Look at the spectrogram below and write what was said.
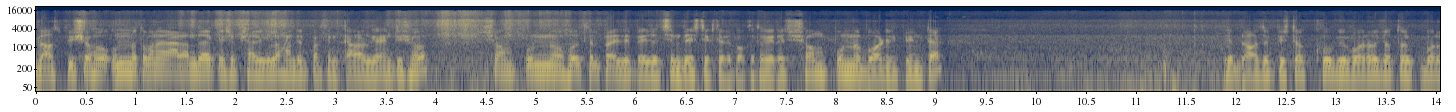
ব্লাউজ পিস সহ উন্নত মানের আরামদায়ক এসব শাড়িগুলো হান্ড্রেড পার্সেন্ট কালার গ্যারান্টি সহ সম্পূর্ণ হোলসেল প্রাইসে পেয়ে যাচ্ছেন দেশ টেক্সটাইলের পক্ষ থেকে। এটা সম্পূর্ণ বডির প্রিন্টটা এই ব্লাউজের পিসটা খুবই বড়, যত বড়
